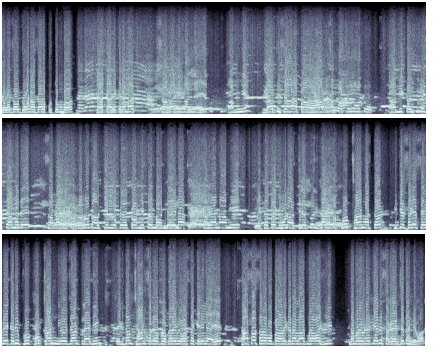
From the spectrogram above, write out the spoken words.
जवळजवळ दोन हजार कुटुंब या कार्यक्रमात सहभागी झाले आहेत. आम्ही ज्या दिशा हा सप्ताह सुरू होतो आम्ही कंटिन्युअस त्यामध्ये सहभाग घेतो. दररोज आरती लोक येतो मित्र मंडळींना सगळ्यांना आम्ही एकत्र घेऊन आरतीला येतो इथं खूप छान वाटतं. इथे सगळे सेवेकरी खूप खूप छान नियोजन प्लॅनिंग एकदम छान सगळ्या प्रकारे व्यवस्था केलेली आहे. असा सर्व भाविकांना लाभ मिळावा ही नम्र विनंती आणि सगळ्यांचे धन्यवाद.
